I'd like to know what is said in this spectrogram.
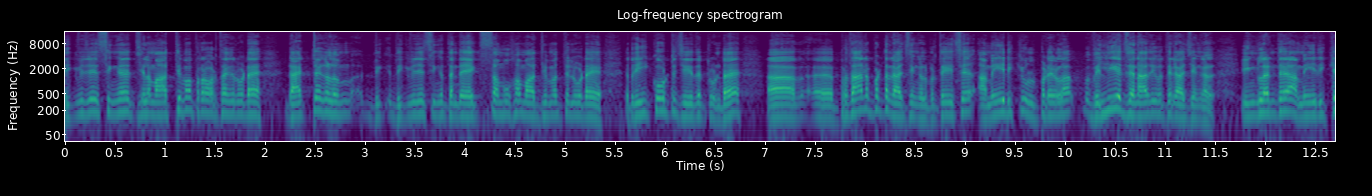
ദിഗ്വിജയ് സിംഗ് ചില മാധ്യമ പ്രവർത്തകരുടെ ഡാറ്റകളും ദിഗ്വിജയ് സിംഗ് തന്റെ എക്സ് സമൂഹ മാധ്യമത്തിലൂടെ റീകോട്ട് ചെയ്തിട്ടുണ്ട്. പ്രധാനപ്പെട്ട രാജ്യങ്ങൾ പ്രത്യേകിച്ച് അമേരിക്ക ഉൾപ്പെടെയുള്ള വലിയ ജനാധിപത്യ രാജ്യങ്ങൾ ഇംഗ്ലണ്ട് അമേരിക്ക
